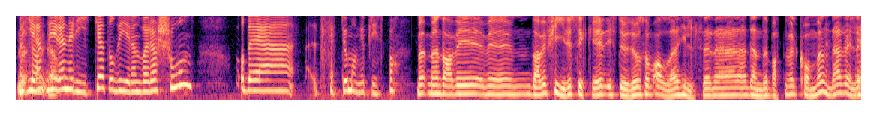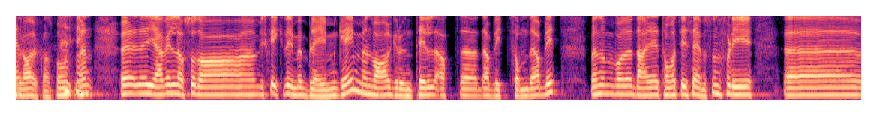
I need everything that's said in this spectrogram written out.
Men det gir, en, det gir en rikhet, og det gir en variasjon. Og det setter jo mange pris på. Men, men da, er vi, vi, da, er vi, fire stykker i studio som alle hilser denne debatten velkommen. Det er et veldig yes. bra utgangspunkt. Men uh, jeg vil også da Vi skal ikke drive med blame game, men hva er grunnen til at uh, det har blitt som det har blitt? Men deg, Thomas Thies Evensen, fordi eh,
